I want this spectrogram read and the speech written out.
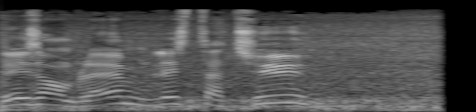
les emblèmes, les statues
